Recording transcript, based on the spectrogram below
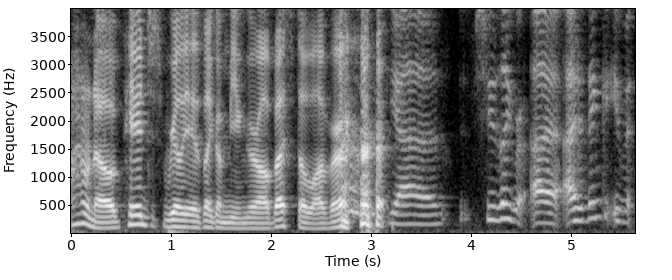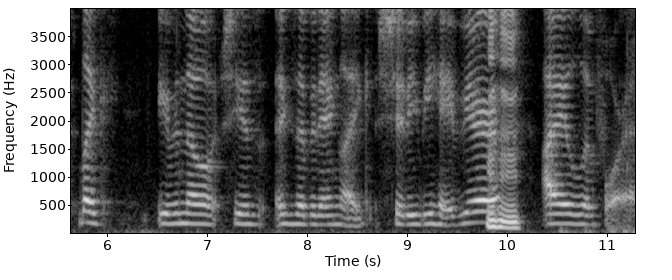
I don't know. Paige really is like a mean girl, but I still love her. yeah. She's like uh, I think even like even though she is exhibiting like shitty behavior, Mhm. I live for it.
